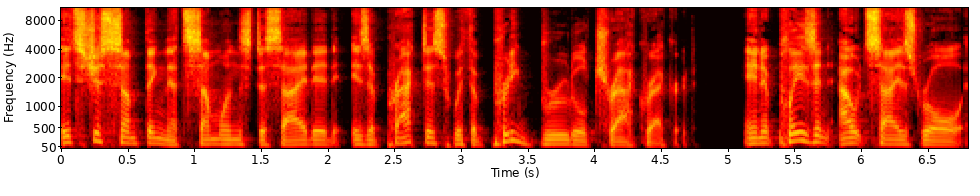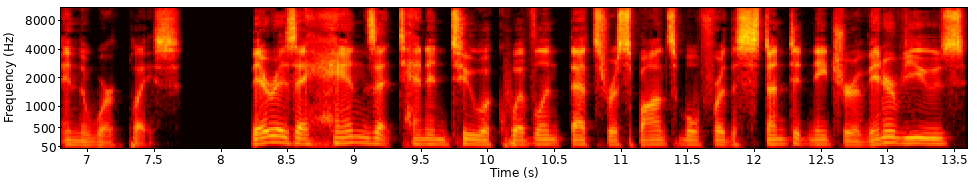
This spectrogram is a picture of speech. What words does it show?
It's just something that someone's decided is a practice with a pretty brutal track record, and it plays an outsized role in the workplace. There is a hands at 10 and 2 equivalent that's responsible for the stunted nature of interviews,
